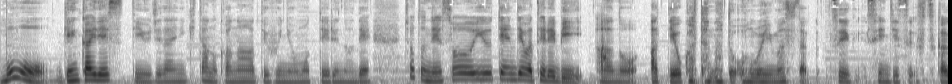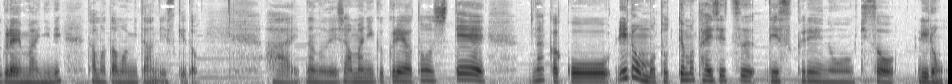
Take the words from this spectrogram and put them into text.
もう限界ですっていう時代に来たのかなっていうふうに思っているのでちょっとねそういう点ではテレビあのあってよかったなと思いました。つい先日2日ぐらい前にねたまたま見たんですけど。はい。なのでシャーマニッククレイを通してなんかこう理論もとっても大切です。クレイの基礎理論。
